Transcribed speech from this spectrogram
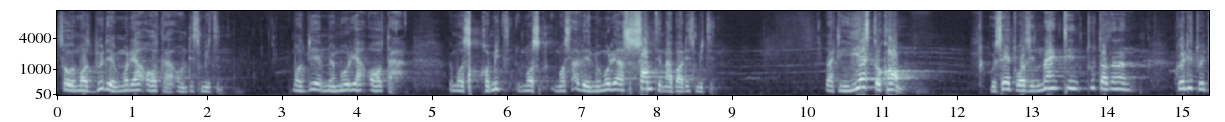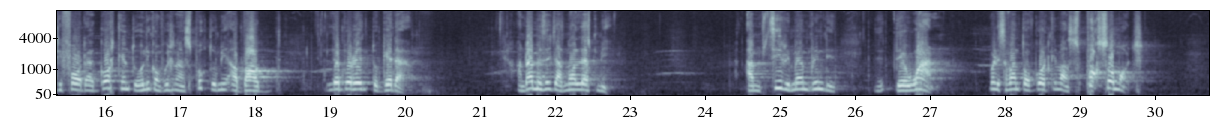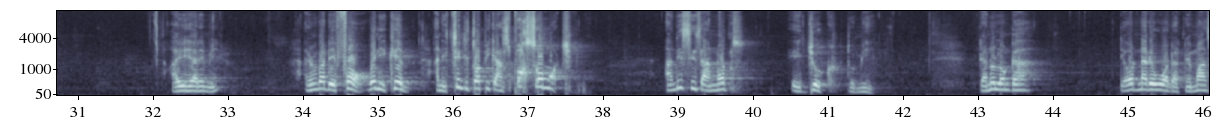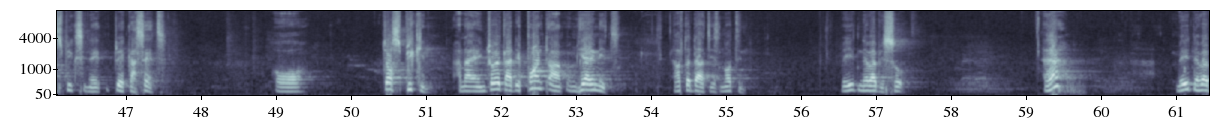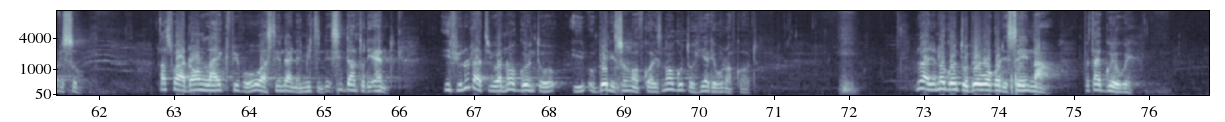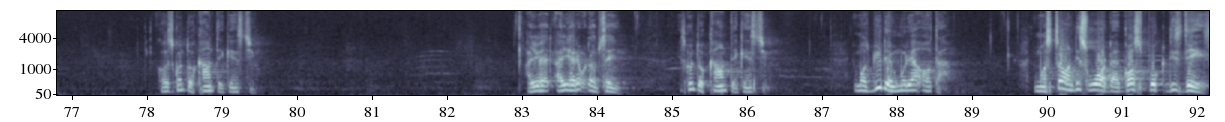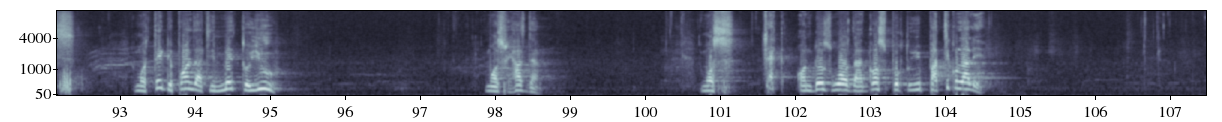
So we must build a memorial altar on this meeting. Must be a memorial altar. We must commit, we must, we must have a memorial something about this meeting. That in years to come, we say it was in 19, 2000, 2024 that God came to Holy Convocation and spoke to me about laboring together and that message has not left me. I'm still remembering the, the, the one when the servant of God came and spoke so much. Are you hearing me? I remember the four when he came and he changed the topic and spoke so much. And these things are not a joke to me. They are no longer the ordinary word that a man speaks in a, to a cassette or just speaking. And I enjoy it at the point I'm hearing it. After that, it's nothing. May it never be so. Eh? May it never be so. That's why I don't like people who are sitting there in a meeting. They sit down to the end. If you know that you are not going to obey the instruction of God, it's not good to hear the word of God. You know that you're not going to obey what God is saying now. Better go away. Because it's going to count against you. Are you, are you hearing what I'm saying? It's going to count against you. You must build a memorial altar. You must stay on this word that God spoke these days. You must take the points that he made to you. You must rehearse them. You must check on those words that God spoke to you particularly.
